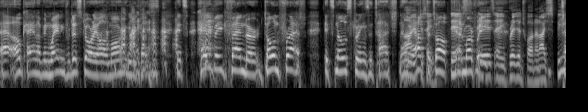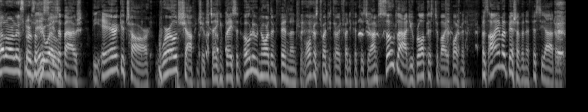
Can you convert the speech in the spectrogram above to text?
Uh, okay, and I've been waiting for this story all morning because it's hey, big fender, don't fret. It's no strings attached. Now I we have, have to, to talk. This Ken Murphy is a brilliant one, and I speak. Tell our listeners if you will. This is about the Air Guitar World Championships taking place in Oulu, Northern Finland from August 23rd, 25th this year. I'm so glad you brought this to my appointment because I am a bit of an aficionado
